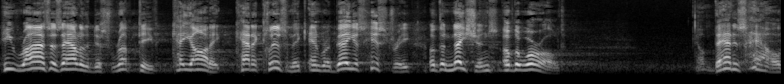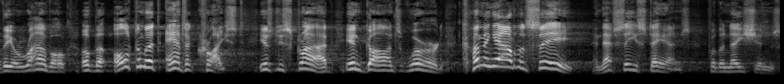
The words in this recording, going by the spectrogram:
he rises out of the disruptive, chaotic, cataclysmic, and rebellious history of the nations of the world. Now, that is how the arrival of the ultimate Antichrist is described in God's Word. Coming out of the sea, and that sea stands for the nations,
